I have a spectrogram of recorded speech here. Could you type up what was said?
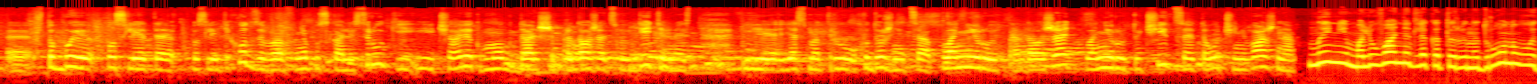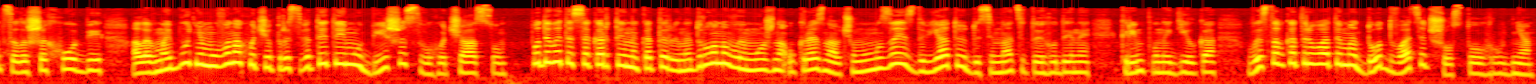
Э, Чтобы после, это, после этих отзывов не опускались руки, и человек мог дальше продолжать свою деятельность. И я смотрю, художница планирует продолжать, планирует учиться, это очень важно. Нині малювання для Катерини Дронової – це лише хобі, але в майбутньому вона хоче присвятити йому більше свого часу. Подивитися картини Катерини Дронової можна у краєзнавчому музеї з 9 до 17 години, крім понеділка. Виставка триватиме до 26 грудня.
